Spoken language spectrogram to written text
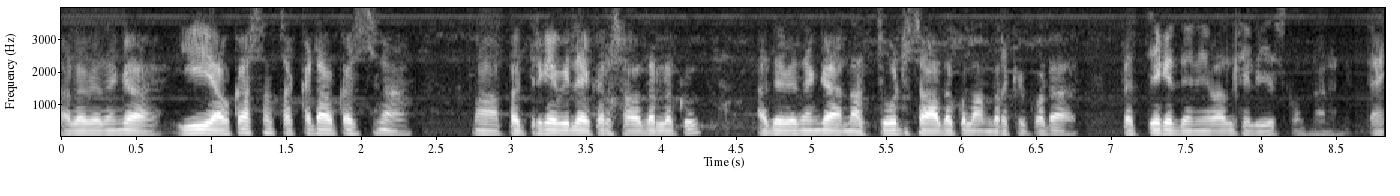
అదేవిధంగా ఈ అవకాశం చక్కటి అవకాశం మా పత్రికా విలేకరు సోదరులకు అదేవిధంగా నా తోటి సాధకులందరికీ కూడా ప్రత్యేక ధన్యవాదాలు తెలియజేసుకుంటున్నానండి. థ్యాంక్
